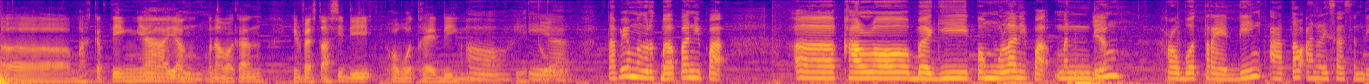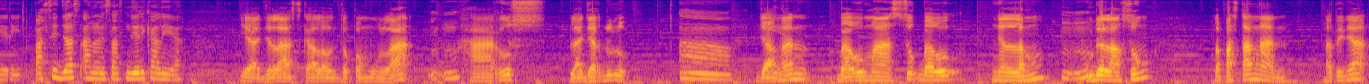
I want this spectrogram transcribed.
eh, marketingnya Hmm. yang menawarkan investasi di robot trading. Oh Gitu. iya. Tapi menurut bapak nih Pak, eh, kalau bagi pemula nih Pak, mending Iya. robot trading atau analisa sendiri? Pasti jelas analisa sendiri kali ya. Ya jelas kalau untuk pemula Mm-mm. harus belajar dulu. Ah, Jangan baru masuk baru nyelem Mm-mm. udah langsung lepas tangan. Artinya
